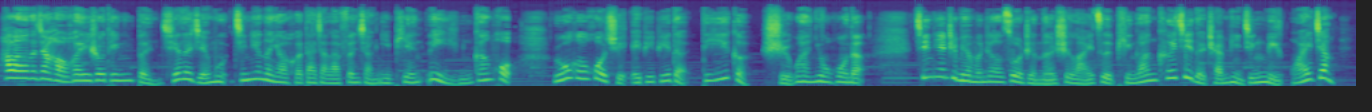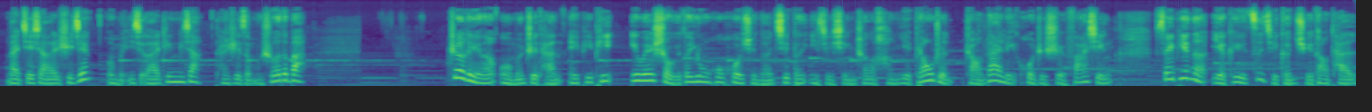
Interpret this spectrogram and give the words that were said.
Hello，大家好，欢迎收听本期的节目。今天呢，要和大家来分享一篇运营干货：如何获取 APP 的第一个十万用户呢？今天这篇文章的作者呢，是来自平安科技的产品经理 Y 酱。那接下来的时间，我们一起来听一下他是怎么说的吧。这里呢，我们只谈 A P P，因为手游的用户获取呢，基本已经形成了行业标准，找代理或者是发行 C P 呢，也可以自己跟渠道谈。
